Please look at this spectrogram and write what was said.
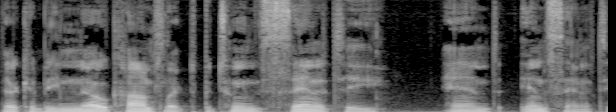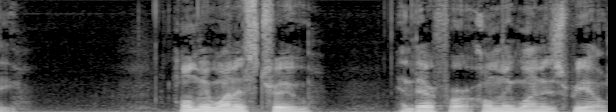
there can be no conflict between sanity and insanity. Only one is true, and therefore only one is real.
